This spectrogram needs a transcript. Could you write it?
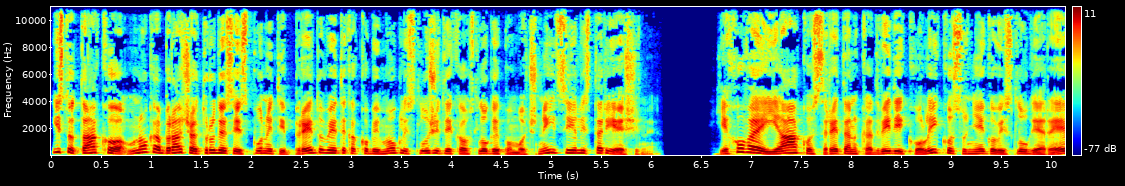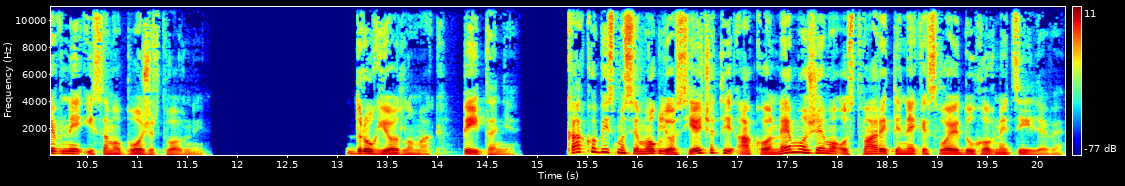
Isto tako, mnoga braća trude se ispuniti preduvjete kako bi mogli služiti kao sluge pomoćnici ili starješine. Jehova je jako sretan kad vidi koliko su njegovi sluge revni i samopožrtvovni. Drugi odlomak. Pitanje. Kako bismo se mogli osjećati ako ne možemo ostvariti neke svoje duhovne ciljeve?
